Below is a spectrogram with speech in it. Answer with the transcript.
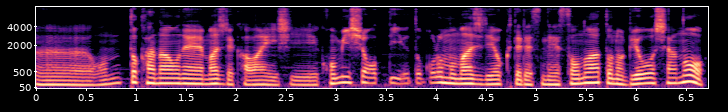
うーん、ほんとかなおね、マジで可愛いし、コミュ障っていうところもマジで良くてですね、その後の描写の、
